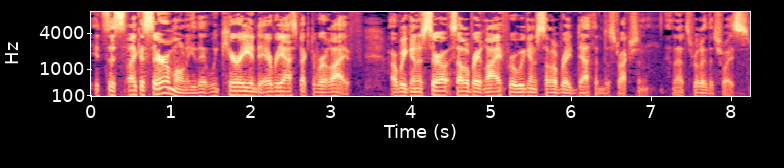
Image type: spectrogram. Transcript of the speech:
it's this like a ceremony that we carry into every aspect of our life. Are we going to celebrate life or are we going to celebrate death and destruction? And that's really the choice.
